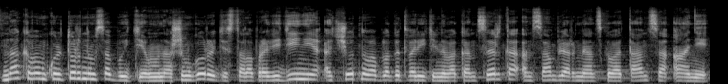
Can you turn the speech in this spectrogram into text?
Знаковым культурным событием в нашем городе стало проведение отчетного благотворительного концерта ансамбля армянского танца «Ани».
